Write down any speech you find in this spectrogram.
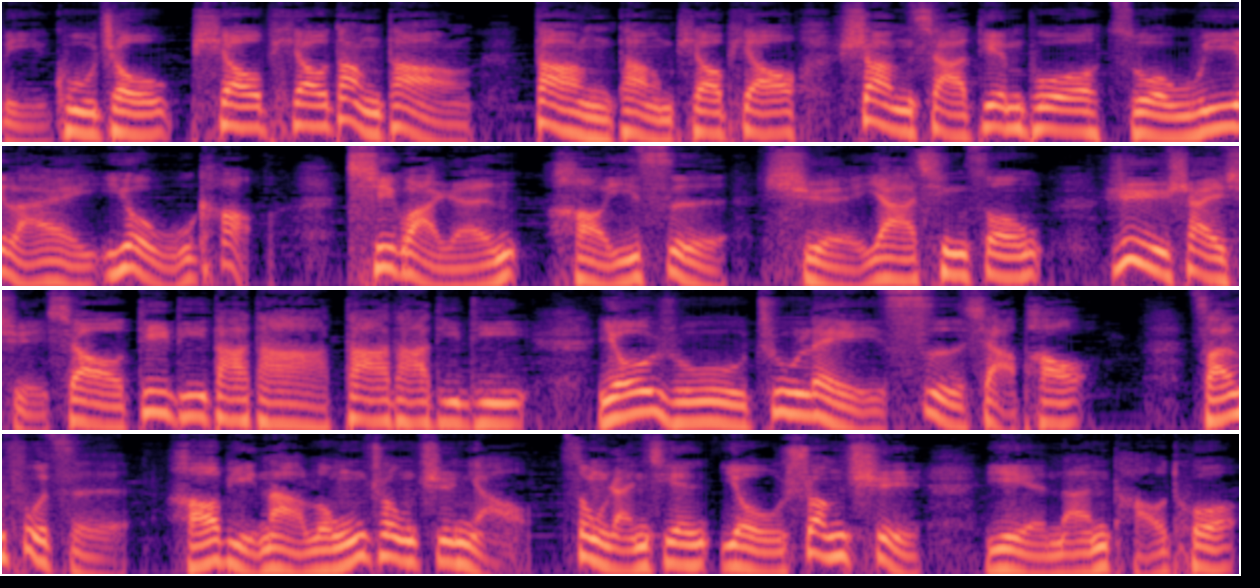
里孤舟，飘飘荡荡，荡荡飘飘，上下颠簸，左无依来，右无靠。妻寡人好一似雪压青松，日晒雪消，滴滴答答，答答滴滴，犹如珠泪四下抛。咱父子好比那笼中之鸟。纵然间有双翅，也难逃脱。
